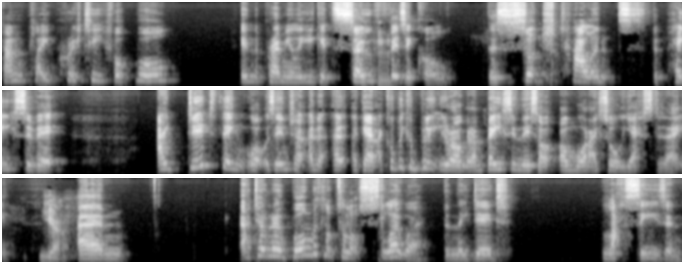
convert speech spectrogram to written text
can play pretty football in the Premier League. It's so mm-hmm. physical there's such yeah. talent, the pace of it. I did think what was interesting, and uh, again, I could be completely wrong, and I'm basing this on, on what I saw yesterday. Yeah. Um, I don't know. Bournemouth looked a lot slower than they did last season.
